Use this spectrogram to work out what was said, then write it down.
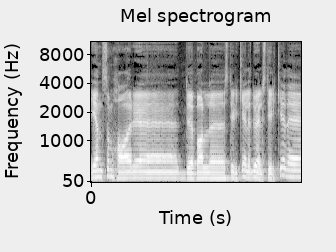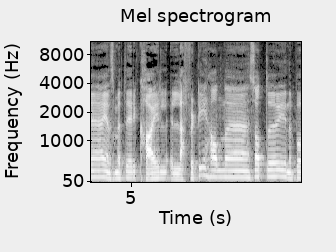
En som har eh, dødballstyrke, eller duellstyrke, det er en som heter Kyle Lafferty. Han eh, satt eh, inne på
